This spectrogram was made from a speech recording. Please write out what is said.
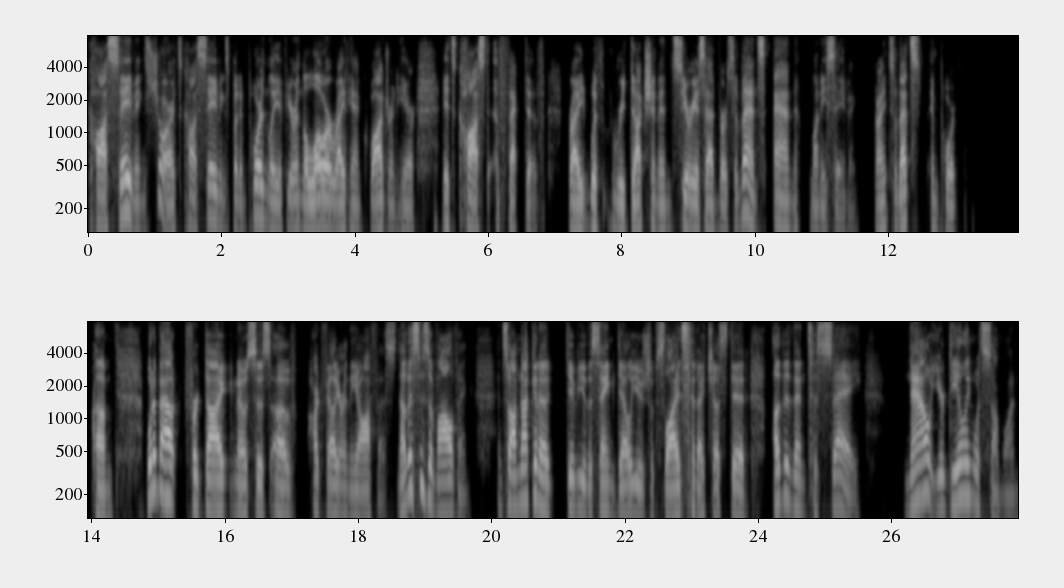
cost savings, sure, it's cost savings, but importantly, if you're in the lower right hand quadrant here, it's cost effective, right? With reduction in serious adverse events and money saving, right? So that's important. Um, what about for diagnosis of heart failure in the office. Now, this is evolving. And so I'm not going to give you the same deluge of slides that I just did, other than to say, now you're dealing with someone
